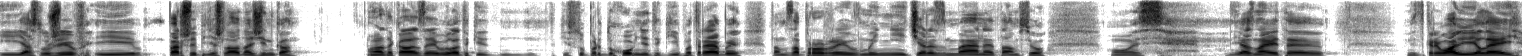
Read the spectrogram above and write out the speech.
і я служив, і першою підійшла одна жінка. Вона така заявила такі, такі супердуховні такі потреби, там за прорив мені, через мене, там все. Ось. Я, знаєте, відкриваю єлей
